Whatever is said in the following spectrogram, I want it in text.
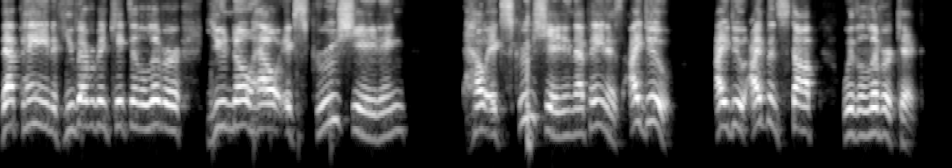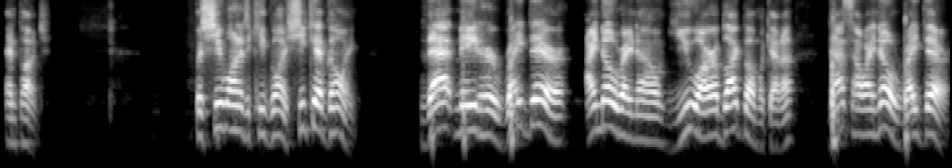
That pain, if you've ever been kicked in the liver, you know how excruciating, how excruciating that pain is. I do. I do. I've been stopped with a liver kick and punch. But she wanted to keep going. She kept going. That made her right there. I know right now you are a black belt, McKenna. That's how I know right there.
